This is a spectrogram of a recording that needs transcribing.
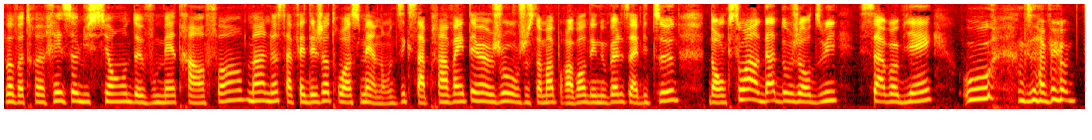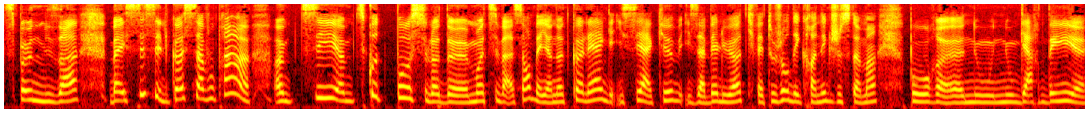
va votre résolution de vous mettre en forme. hein. Là, ça fait déjà trois semaines. On dit que ça prend 21 jours justement pour avoir des nouvelles habitudes. Donc, soit en date d'aujourd'hui, ça va bien, ou vous avez un petit peu de misère. Ben, si c'est le cas, si ça vous prend un, un petit, un petit coup de pouce là, de motivation, ben, il y a notre collègue ici à Cube, Isabelle Huot, qui fait toujours des chroniques justement pour euh, nous, nous garder, euh,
